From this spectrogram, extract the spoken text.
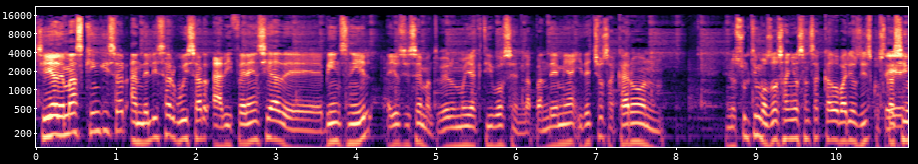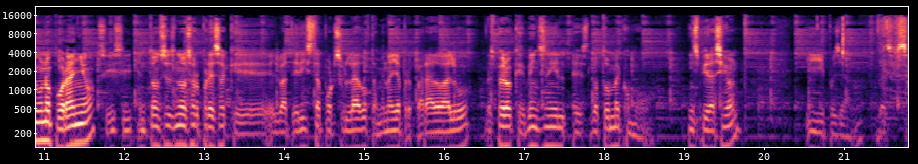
Sí, además King Gizzard and the Lizard Wizard, a diferencia de Vince Neil, ellos sí se mantuvieron muy activos en la pandemia y de hecho sacaron, en los últimos dos años han sacado varios discos, Sí. casi uno por año. Sí, sí. Entonces no es sorpresa que el baterista por su lado también haya preparado algo. Espero que Vince Neil es- lo tome como inspiración. Y pues ya, ¿no? Gracias.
